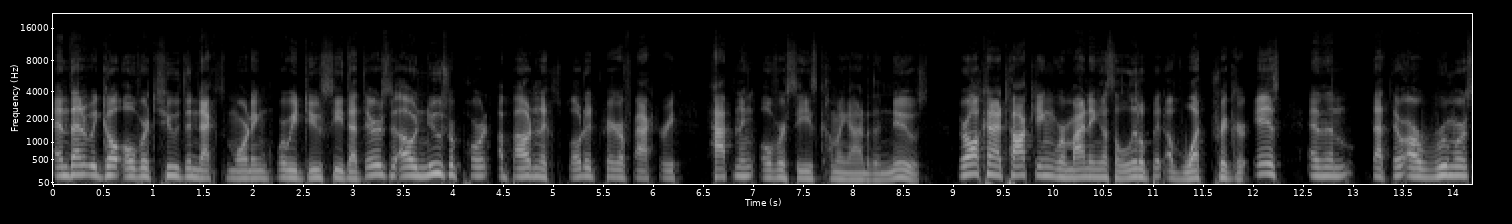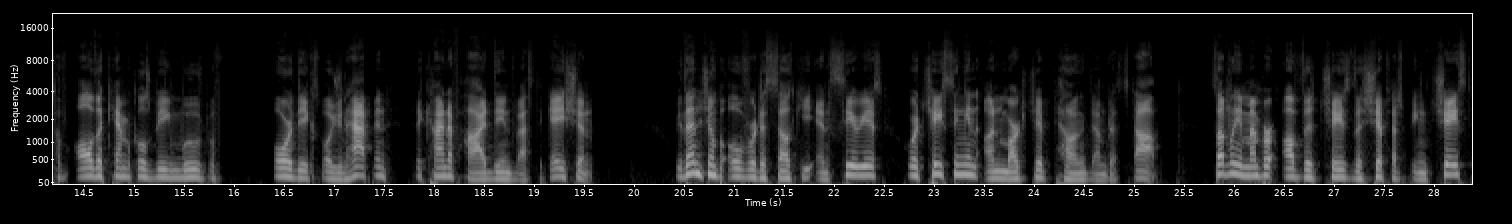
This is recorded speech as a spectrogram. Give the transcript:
And then we go over to the next morning where we do see that there's a news report about an exploded trigger factory happening overseas coming out of the news. They're all kind of talking, reminding us a little bit of what trigger is, and then that there are rumors of all the chemicals being moved before the explosion happened to kind of hide the investigation. We then jump over to Selkie and Sirius, who are chasing an unmarked ship, telling them to stop. Suddenly, a member of the chase the ship that's being chased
